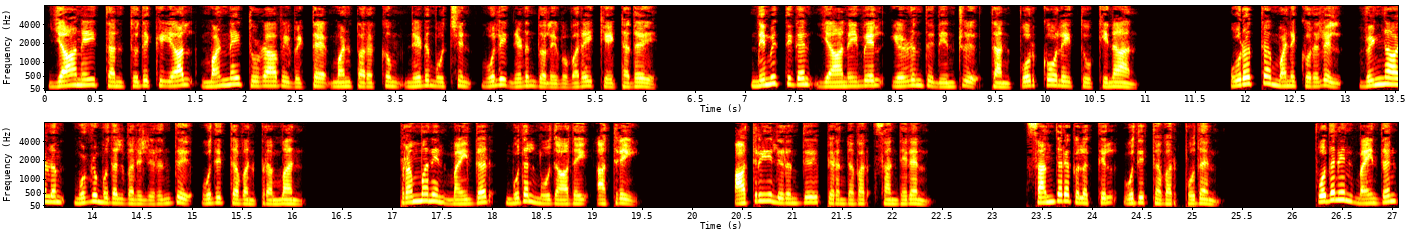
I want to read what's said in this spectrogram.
யானை தன் துதிக்கையால் மண்ணை துழாவி விட்ட மண் பறக்கும் நெடுமூச்சின் ஒலி நெடுந்தொலைவு வரை கேட்டது. நிமித்திகன் யானை மேல் எழுந்து நின்று தன் பொற்கோலை தூக்கினான். உரத்த மணிக்குரலில் விண்ணாளும் முழு முதல்வனிலிருந்து உதித்தவன் பிரம்மன். பிரம்மனின் மைந்தர் முதல் மூதாதை அத்ரி. அத்ரியிலிருந்து பிறந்தவர் சந்திரன். சந்திரகுலத்தில் உதித்தவர் புதன். புதனின் மைந்தன்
